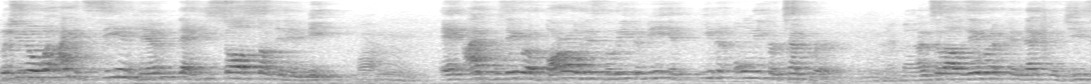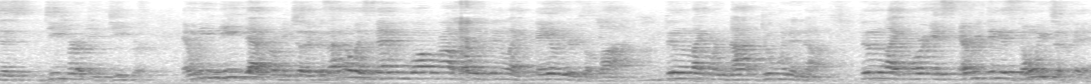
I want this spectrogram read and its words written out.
but you know what? I could see in him that he saw something in me. Wow. And I was able to borrow his belief in me, if, even only for temporary. Until I was able to connect with Jesus deeper and deeper. And we need that from each other because I know as men, we walk around always feeling like failures a lot, feeling like we're not doing enough, feeling like we're, it's, everything is going to fail.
